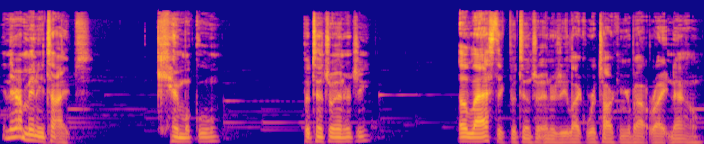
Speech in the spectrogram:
And there are many types chemical potential energy, elastic potential energy, like we're talking about right now,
